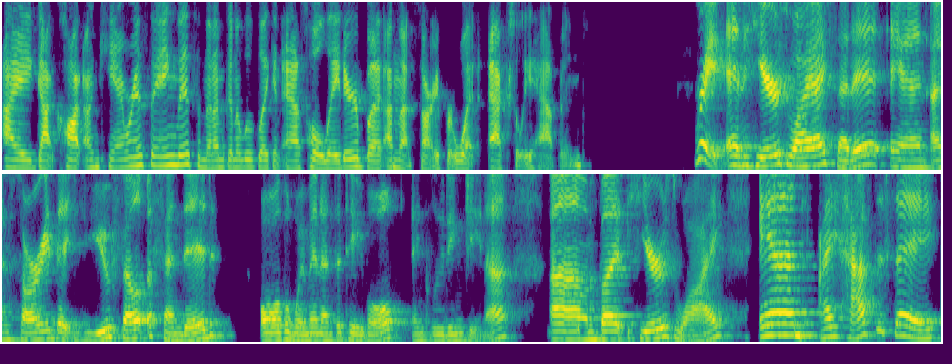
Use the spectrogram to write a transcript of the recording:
I got caught on camera saying this, and then I'm going to look like an asshole later. But I'm not sorry for what actually happened. Right, and here's why I said it, and I'm sorry that you felt offended. All the women at the table, including Gina. Um, but here's why. And I have to say,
